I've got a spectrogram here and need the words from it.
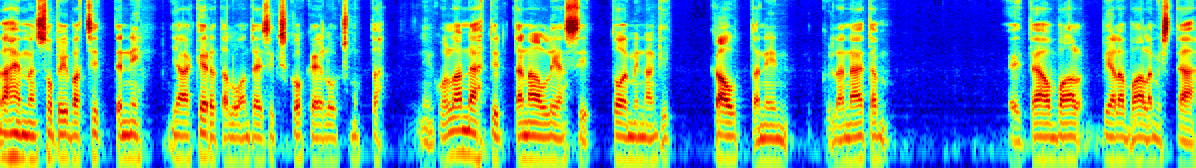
vähemmän sopivat sitten niin jää kertaluonteisiksi kokeiluiksi, mutta niin kuin ollaan nähty tämän allianssitoiminnankin kautta, niin kyllä näitä, ei tämä ole val, vielä valmis tämä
